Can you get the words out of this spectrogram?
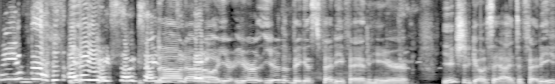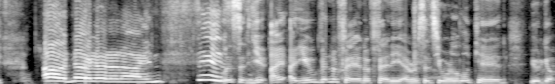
No, you first. I know you were so excited No, to see no, Fetty. no. You're you're you're the biggest Fetty fan here. You should go say hi to Fetty. Oh no, no, no, no! I Listen, you I, I you've been a fan of Fetty ever since you were a little kid. You would go,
